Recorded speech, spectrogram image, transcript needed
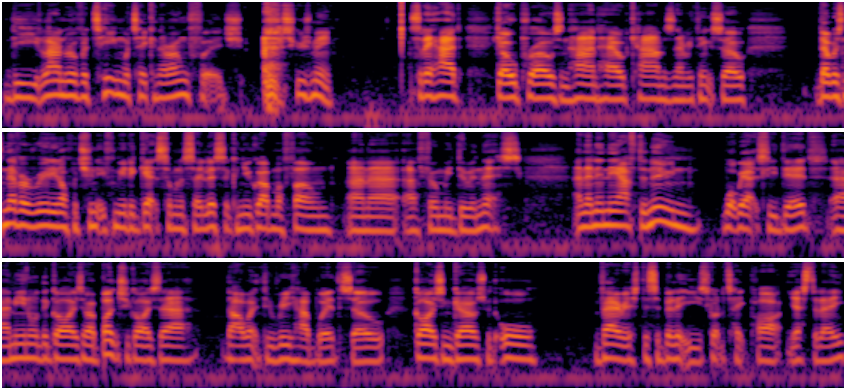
the Land Rover team were taking their own footage. Excuse me. So they had GoPros and handheld cams and everything. So there was never really an opportunity for me to get someone to say, listen, can you grab my phone and uh, uh, film me doing this? And then in the afternoon, what we actually did, uh, me and all the guys, there are a bunch of guys there that I went through rehab with. So guys and girls with all various disabilities got to take part yesterday.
